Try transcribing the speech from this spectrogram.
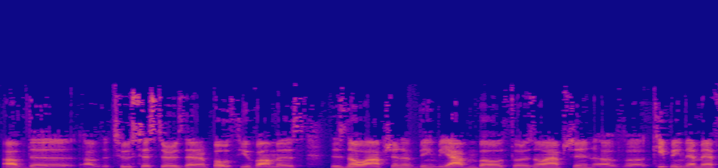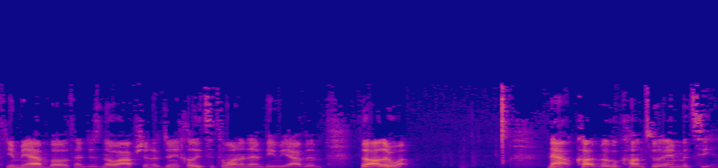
of the of the two sisters that are both Yuvamas, there's no option of being Miyabim both, or there's no option of uh, keeping them after you Miyabim both, and there's no option of doing Chalitza to one and then being Miyabim the other one. Now, Kadma Ein Metzian.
